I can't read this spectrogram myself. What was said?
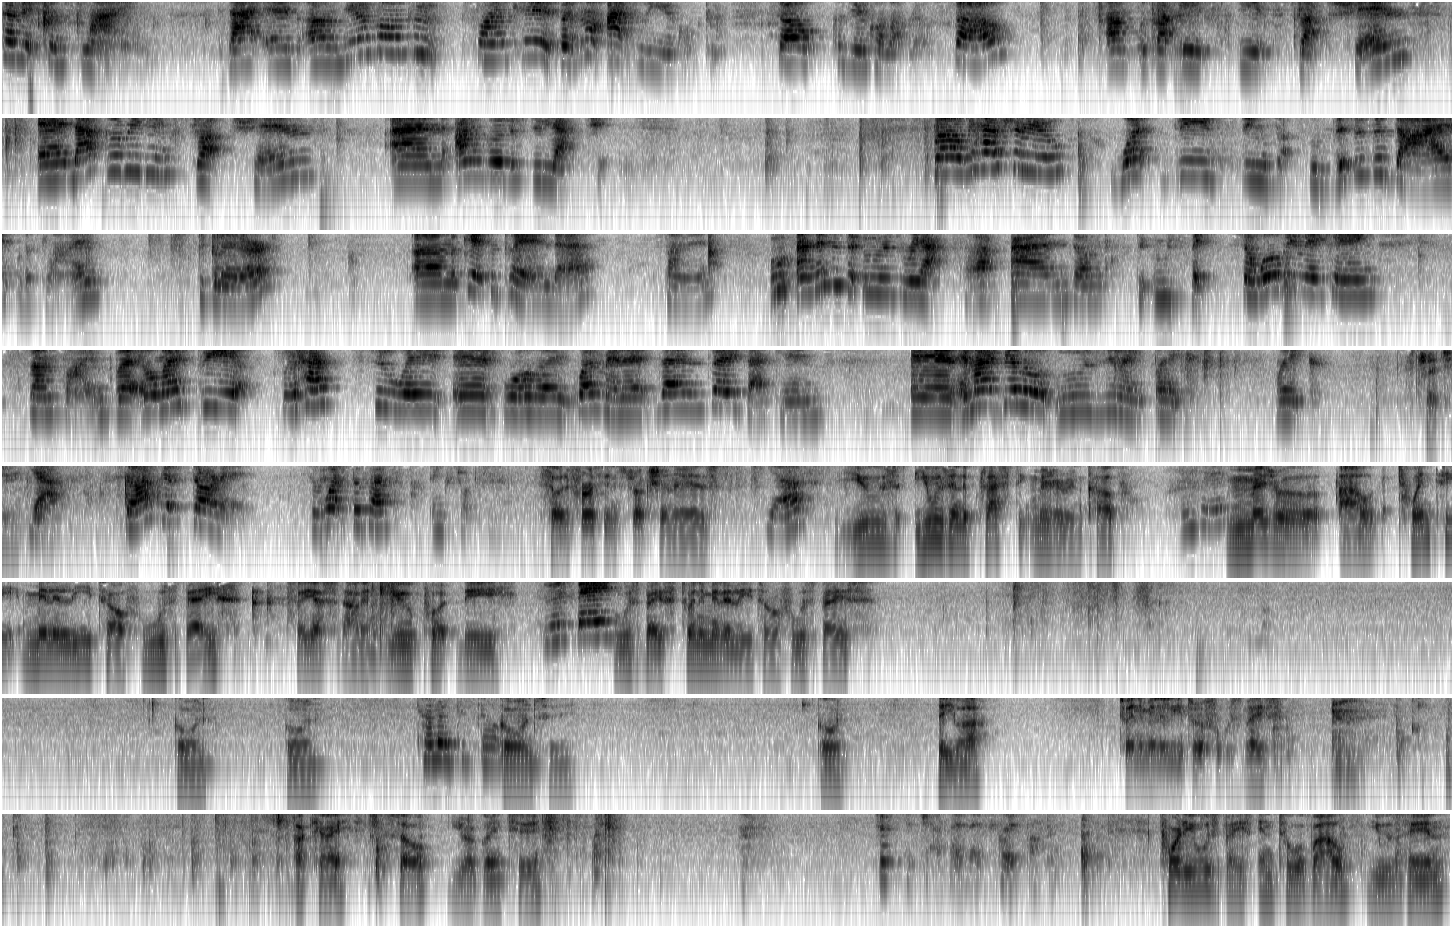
gonna make some slime. That is a unicorn poop slime kit, but it's not actually unicorn poop. So, because unicorn's not real. So, um, we've got these, the instructions. And that's gonna be the instructions. And I'm gonna just do the actions. But we have to show you what these things up. So this is the dye for the slime, the glitter, um, kit to put in there, slime in, Ooh, and this is the ooze reactor and um, the ooze bit. So we'll be making some slime, but it might be, so you have to wait it for like one minute, then 30 seconds, and it might be a little oozy, like, like, like, Stretchy. yeah. So let's get started. So what's the first instruction? So the first instruction is Yes. use using the plastic measuring cup. Mm-hmm. Measure out 20 milliliter of ooze base. So yes, darling, you put the Ooze base. ooze base 20 milliliter of ooze base. Go on, go on, Tell me to stop. go on, sweetie. Go on. There you are. 20 milliliter of ooze base. okay, so you're going to Just to check that it's closed properly. pour the ooze base into a bowl using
